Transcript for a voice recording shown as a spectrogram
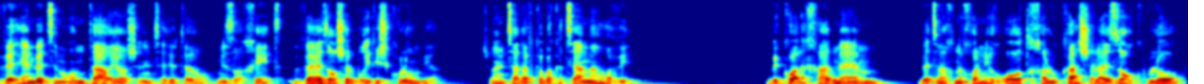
והם בעצם אונטריו שנמצאת יותר מזרחית, והאזור של בריטיש קולומביה, שנמצא דווקא בקצה המערבי. בכל אחד מהם בעצם אנחנו יכולים לראות חלוקה של האזור כולו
